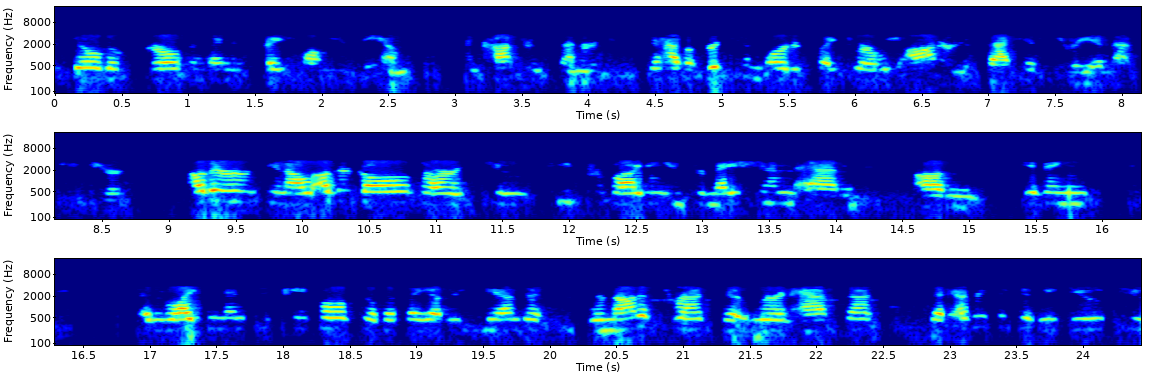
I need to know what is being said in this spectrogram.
to build a girls and women's baseball museum and conference center to have a bricks and mortar place where we honor that history and that. Other, you know, other goals are to keep providing information and um, giving enlightenment to people so that they understand that we're not a threat, that we're an asset, that everything that we do to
